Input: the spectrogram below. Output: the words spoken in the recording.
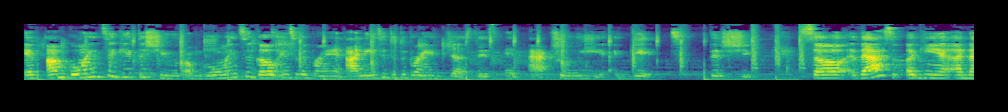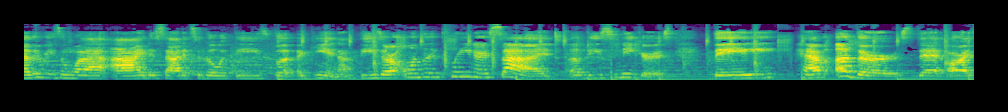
if I'm going to get the shoe, if I'm going to go into the brand, I need to do the brand justice and actually get this shoe. So that's again another reason why I decided to go with these. But again, these are on the cleaner side of these sneakers. They have others that are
